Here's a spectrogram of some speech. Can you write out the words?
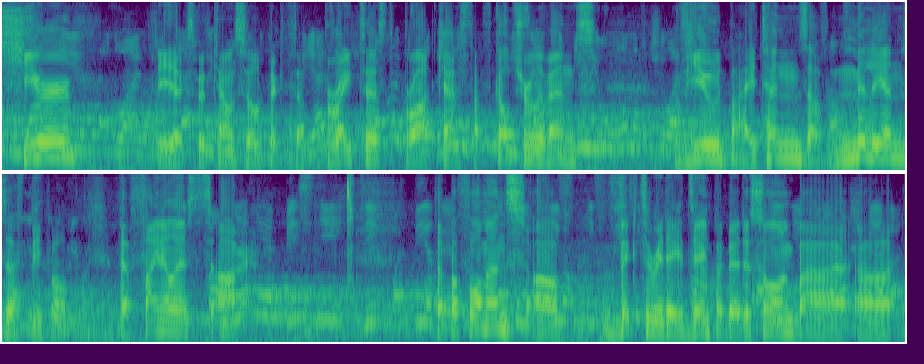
Here, The expert council picked the brightest broadcast of cultural events viewed by tens of millions of people. The finalists are the performance of Victory Day, День Победы song by uh,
